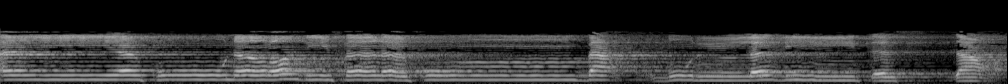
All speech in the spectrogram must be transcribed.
أن يكون ردف لكم بعض الذي تستعجلون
